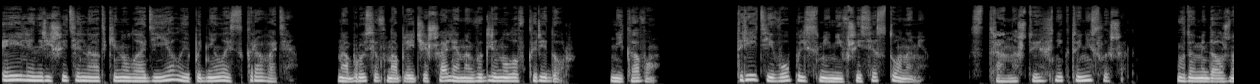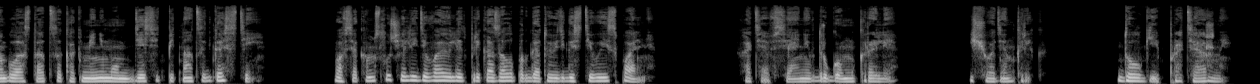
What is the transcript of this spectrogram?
Эйлин решительно откинула одеяло и поднялась с кровати. Набросив на плечи шаль, она выглянула в коридор. Никого. Третий вопль, сменившийся стонами. Странно, что их никто не слышит. В доме должно было остаться как минимум 10-15 гостей. Во всяком случае, леди Вайолет приказала подготовить гостевые спальни. Хотя все они в другом крыле. Еще один крик. Долгий, протяжный.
